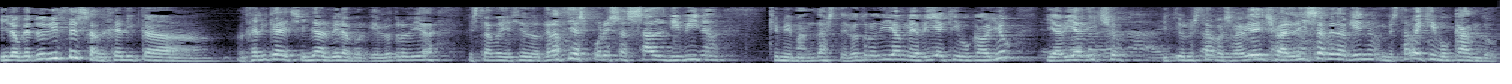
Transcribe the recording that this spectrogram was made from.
Y lo que tú dices, Angélica, Angélica de Chillán, mira, porque el otro día estaba diciendo, gracias por esa sal divina que me mandaste. El otro día me había equivocado yo y había dicho, y tú no estabas, le había dicho a Elizabeth aquí, me estaba equivocando.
